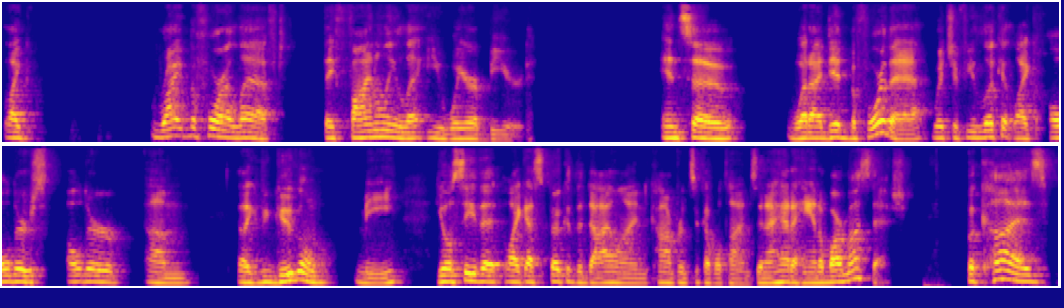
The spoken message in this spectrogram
like, right before I left, they finally let you wear a beard. And so what I did before that, which if you look at like older, older, um, like if you Google me, you'll see that like I spoke at the Die conference a couple times and I had a handlebar mustache because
